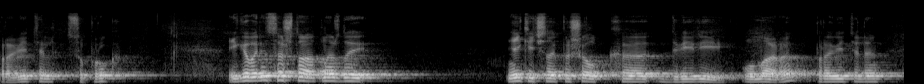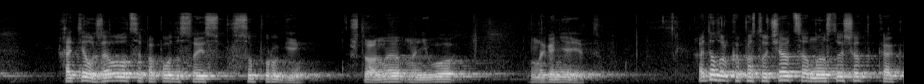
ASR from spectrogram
правитель, супруг. И говорится, что однажды некий человек пришел к двери Умара, правителя, хотел жаловаться по поводу своей супруги, что она на него нагоняет. Хотел только постучаться, но слышит, как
